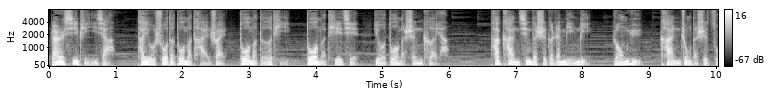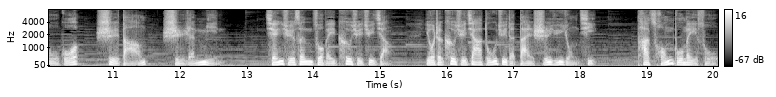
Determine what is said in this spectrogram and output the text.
然而细品一下，他又说的多么坦率，多么得体，多么贴切，又多么深刻呀！他看清的是个人名利荣誉，看重的是祖国、是党、是人民。钱学森作为科学巨匠，有着科学家独具的胆识与勇气。他从不媚俗，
